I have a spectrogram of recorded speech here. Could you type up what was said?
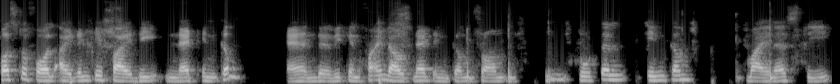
first of all, identify the net income and we can find out net income from total income minus the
